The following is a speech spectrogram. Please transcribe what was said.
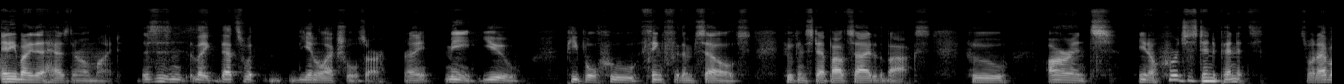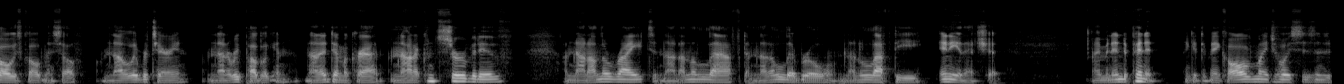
anybody that has their own mind. This isn't like that's what the intellectuals are, right? Me, you, people who think for themselves, who can step outside of the box, who aren't, you know, who are just independents. That's what I've always called myself. I'm not a libertarian. I'm not a Republican. I'm not a Democrat. I'm not a conservative. I'm not on the right. I'm not on the left. I'm not a liberal. I'm not a lefty. Any of that shit. I'm an independent. I get to make all of my choices and,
